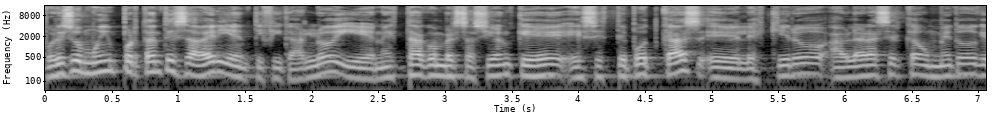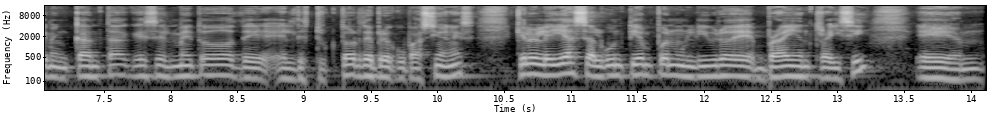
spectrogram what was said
Por eso es muy importante saber identificarlo y en esta conversación que es este podcast eh, les quiero hablar acerca de un método que me encanta, que es el método del destructor de preocupaciones, que lo leí hace algún tiempo en un libro de Brian Tracy. Eh,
